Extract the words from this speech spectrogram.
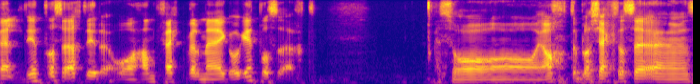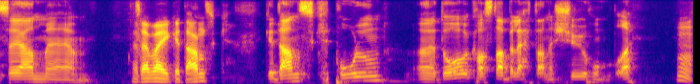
veldig interessert i det, og han fikk vel meg òg interessert. Så ja, det blir kjekt å se, se han med Det var ikke dansk. Gdansk-Polen. Eh, Da kosta billettene 700. Mm.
